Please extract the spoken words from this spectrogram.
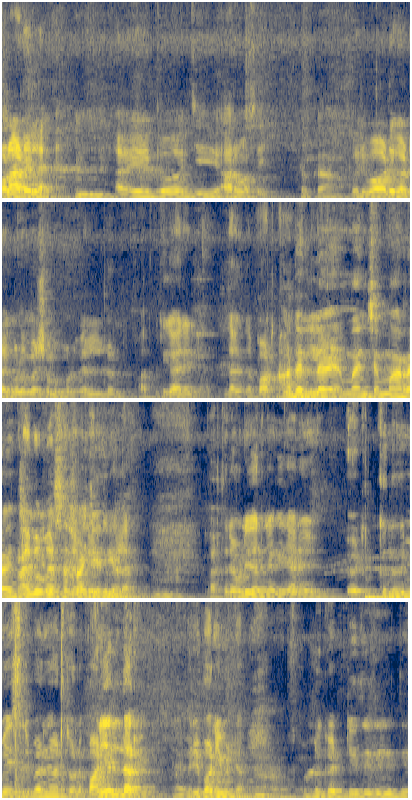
ഓളാടല്ല. അത് ഇപ്പോൾ അഞ്ച് ആറ് മാസമായി ഒരുപാട് കടങ്ങളും വിഷമങ്ങളും എല്ലാം ഉണ്ട്. അതിന് കാര്യമില്ല. അതെല്ലാം മനുഷ്യന്മാരുടെ വിളി പറഞ്ഞെങ്കിൽ ഞാൻ എടുക്കുന്നത് മേസ്തിരി പണി നടത്തോളാം പണിയെല്ലാം അറിയും. ഒരു പണിയുമില്ല. ഫുള്ള് കെട്ടി ഇത് ഇത്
